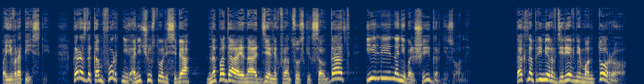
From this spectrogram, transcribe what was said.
по-европейски. Гораздо комфортнее они чувствовали себя нападая на отдельных французских солдат или на небольшие гарнизоны. Так, например, в деревне Монторо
